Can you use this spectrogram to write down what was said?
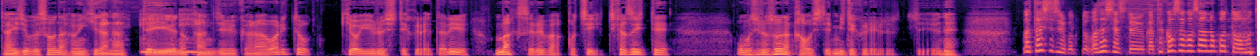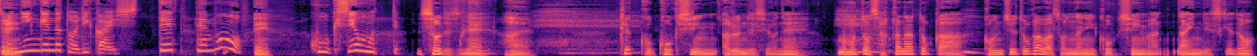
大丈夫そうな雰囲気だなっていうのを感じるから割と気を許してくれたりうまくすればこっち近づいて面白そうな顔して見てくれるっていうね。私たちのこと私たちというか高砂さんのことをもちろん人間だとは理解してても、ええ、好奇心を持ってそうですね。はい。結構好奇心あるんですよねまあ、もっとも魚とか昆虫とかはそんなに好奇心はないんですけど、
